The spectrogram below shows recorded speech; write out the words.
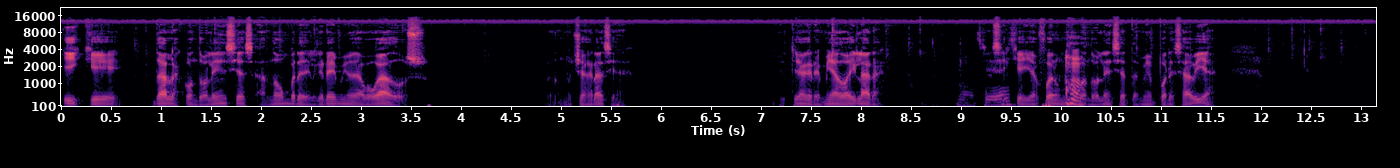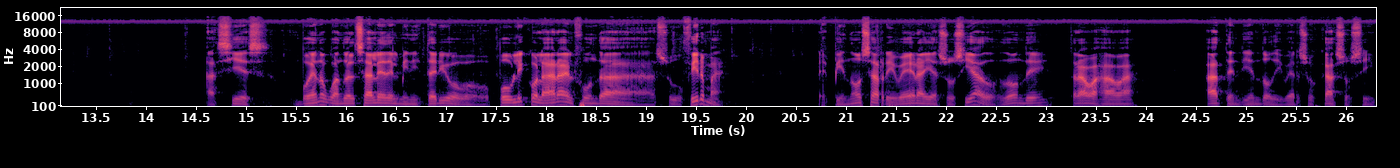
y que da las condolencias a nombre del gremio de abogados. Bueno, muchas gracias. Yo estoy agremiado ahí, Lara. Así, que ya fueron mis condolencias también por esa vía. Así es. Bueno, cuando él sale del Ministerio Público, Lara, él funda su firma, Espinosa Rivera y Asociados, donde trabajaba atendiendo diversos casos, sí,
